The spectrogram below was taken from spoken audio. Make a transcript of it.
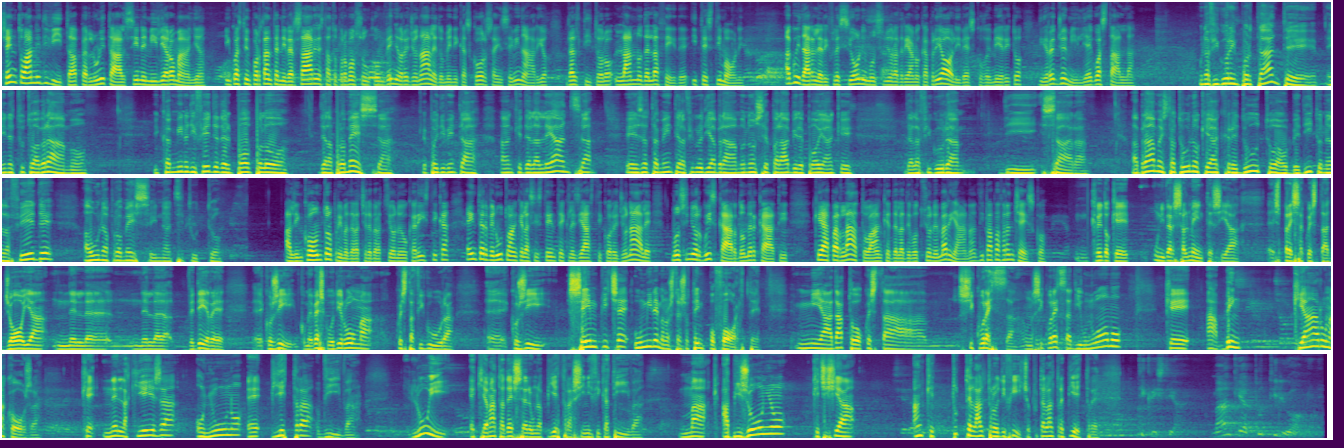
100 anni di vita per l'Unitalsi in Emilia-Romagna. In questo importante anniversario è stato promosso un convegno regionale domenica scorsa in seminario dal titolo L'anno della fede, i testimoni. A guidare le riflessioni Monsignor Adriano Caprioli, vescovo emerito di Reggio Emilia e Guastalla. Una figura importante è innanzitutto Abramo, il cammino di fede del popolo della promessa, che poi diventa anche dell'alleanza è esattamente la figura di Abramo, non separabile poi anche dalla figura di Sara. Abramo è stato uno che ha creduto, ha obbedito nella fede a una promessa innanzitutto. All'incontro, prima della celebrazione eucaristica, è intervenuto anche l'assistente ecclesiastico regionale, Monsignor Guiscardo Mercati, che ha parlato anche della devozione mariana di Papa Francesco. Credo che universalmente sia espressa questa gioia nel, nel vedere eh, così come Vescovo di Roma questa figura eh, così semplice, umile ma allo stesso tempo forte. Mi ha dato questa sicurezza, una sicurezza di un uomo che ha ben chiaro una cosa, che nella Chiesa ognuno è pietra viva. Lui è chiamato ad essere una pietra significativa, ma ha bisogno che ci sia anche tutto l'altro edificio, tutte le altre pietre. Tutti cristiani, ma anche a tutti gli uomini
